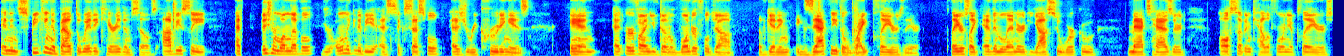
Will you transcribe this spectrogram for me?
And in speaking about the way they carry themselves obviously Division One level, you're only going to be as successful as your recruiting is. And at Irvine, you've done a wonderful job of getting exactly the right players there. Players like Evan Leonard, Eyassu Worku, Max Hazard, all Southern California players,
